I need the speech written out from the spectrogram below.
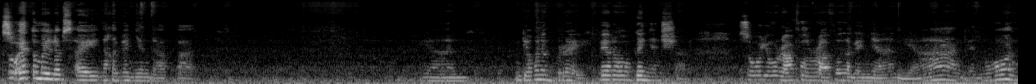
So, ito, my loves, ay nakaganyan dapat. Yan. Hindi ako nag-bray. Pero ganyan siya. So, yung ruffle-ruffle na ganyan. Yan. Ganon.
